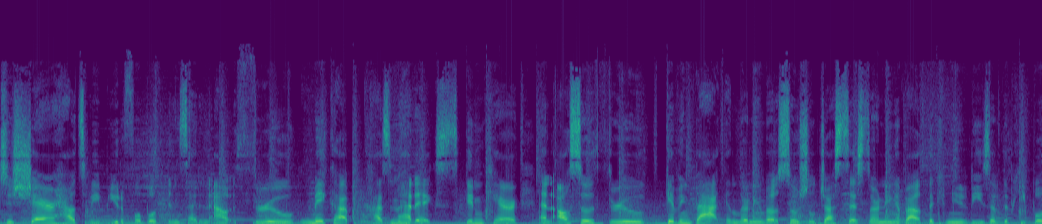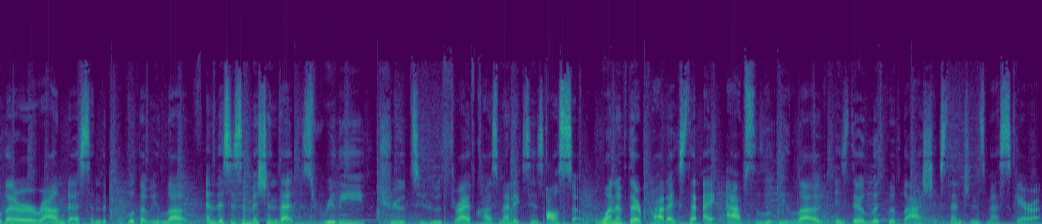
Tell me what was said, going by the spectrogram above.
to share how to be beautiful both inside and out through makeup, cosmetics, skincare, and also through giving back and learning about about social justice, learning about the communities of the people that are around us and the people that we love. And this is a mission that is really true to who Thrive Causemetics is also. One of their products that I absolutely love is their Liquid Lash Extensions Mascara.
